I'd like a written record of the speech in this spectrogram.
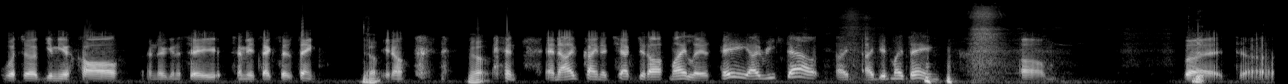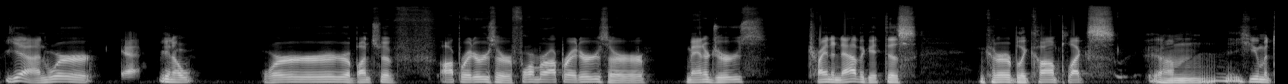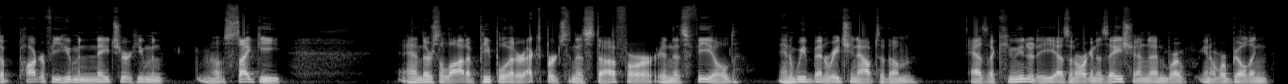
what's up give me a call and they're going to say send me a text that says thanks Yep. you know yeah, and I've kind of checked it off my list. Hey, I reached out. I, I did my thing. um, but uh, yeah, and we're Yeah. you know we're a bunch of operators or former operators or managers trying to navigate this incredibly complex um, human topography, human nature, human you know, psyche. And there's a lot of people that are experts in this stuff or in this field, and we've been reaching out to them as a community, as an organization, and we're you know we're building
